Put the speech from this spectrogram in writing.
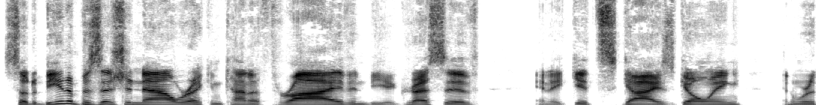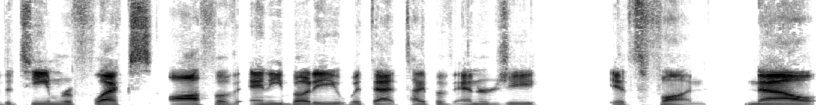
So to be in a position now where I can kind of thrive and be aggressive and it gets guys going and where the team reflects off of anybody with that type of energy, it's fun. Now,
